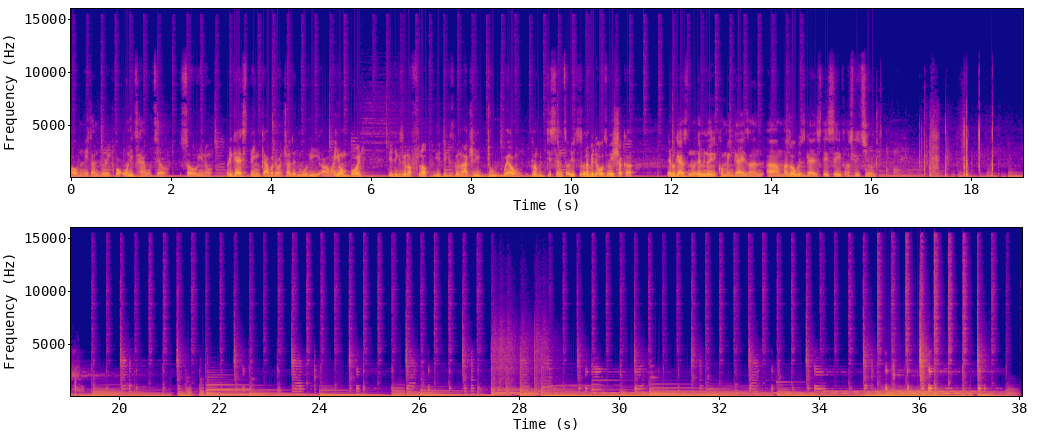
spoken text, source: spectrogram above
of Nathan Drake, but only time will tell. So, you know, what do you guys think about the Uncharted movie? Um, are you on board? Do you think it's gonna flop? Do you think it's gonna actually do well? It's gonna be decent, or think it's gonna be the ultimate shocker? Let me guys know, let me know in the comment, guys. And um, as always, guys, stay safe and stay tuned.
